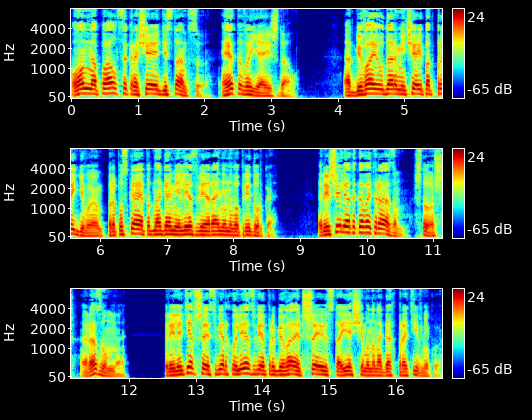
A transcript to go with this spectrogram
Он напал, сокращая дистанцию. Этого я и ждал. Отбиваю удар меча и подпрыгиваю, пропуская под ногами лезвие раненого придурка. Решили атаковать разом. Что ж, разумно. Прилетевшее сверху лезвие пробивает шею стоящему на ногах противнику.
